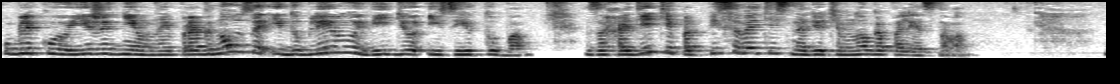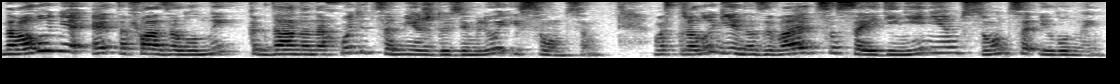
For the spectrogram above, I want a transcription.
публикую ежедневные прогнозы и дублирую видео из ютуба. Заходите, подписывайтесь, найдете много полезного. Новолуние – это фаза Луны, когда она находится между Землей и Солнцем. В астрологии называется соединением Солнца и Луны.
